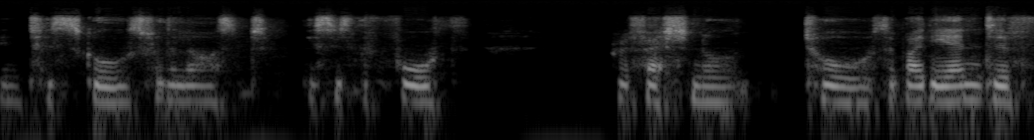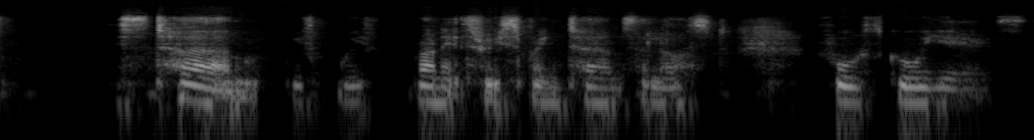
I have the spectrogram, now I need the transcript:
into schools for the last, this is the fourth professional tour. So by the end of this term, we've, we've run it through spring terms the last four school years.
